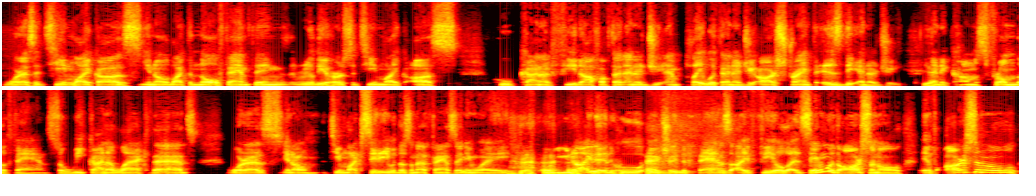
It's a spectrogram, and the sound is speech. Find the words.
Whereas a team like us, you know, like the no fan thing really hurts a team like us who kind of feed off of that energy and play with energy. Our strength is the energy Yeah. and it comes from the fans. So we kind of lack that. Whereas, you know, a team like City, who doesn't have fans anyway, or United, who actually the fans, I feel, and same with Arsenal. If Arsenal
